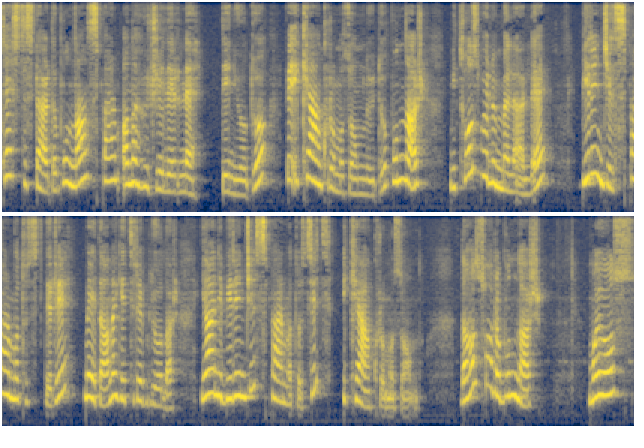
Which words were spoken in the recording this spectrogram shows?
testislerde bulunan sperm ana hücrelerine deniyordu ve iki en kromozomluydu. Bunlar mitoz bölünmelerle birincil spermatositleri meydana getirebiliyorlar. Yani birinci spermatosit iki en kromozomlu. Daha sonra bunlar mayoz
